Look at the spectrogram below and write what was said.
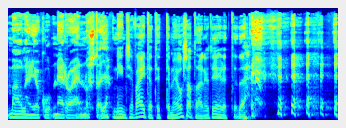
mä olen joku Nero-ennustaja. Niin sä väität, että me osataan jo tehdä tätä.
